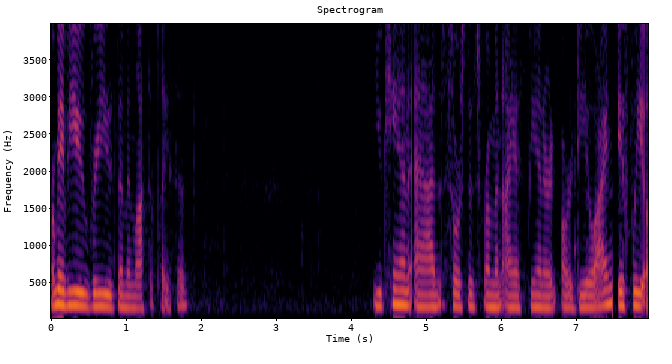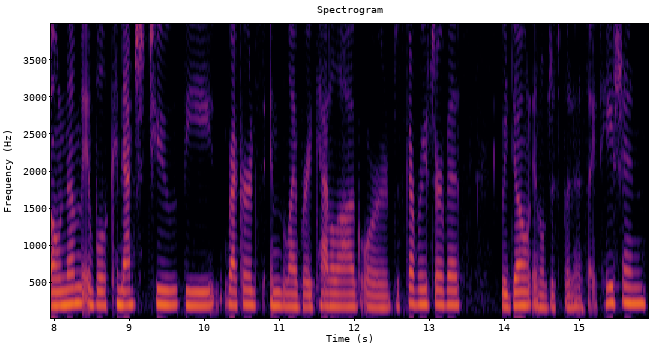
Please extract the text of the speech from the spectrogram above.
or maybe you reuse them in lots of places. You can add sources from an ISBN or, or, DOI. If we own them, it will connect to the records in the library catalog or discovery service. If we don't, it'll just put in a citation.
